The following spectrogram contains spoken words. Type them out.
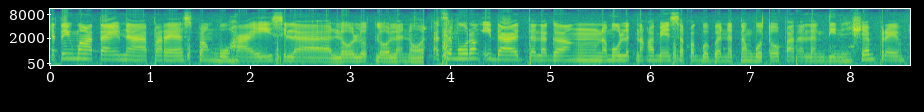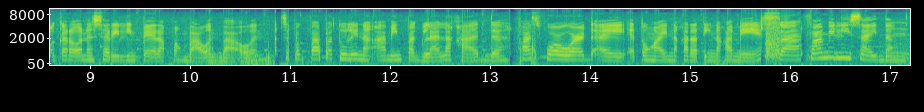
Ito yung mga time na pares pang buhay sila lolo't lola no. At sa murang edad talagang namulat na kami sa pagbabanat ng buto para lang din syempre magkaroon ng sariling pera pang baon-baon. At sa pagpapatuloy ng aming paglalakad, fast forward ay eto nga ay nakarating na kami sa family side ng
